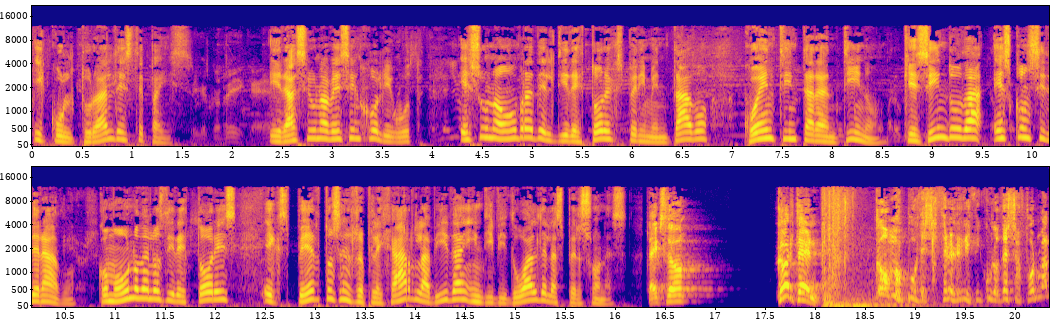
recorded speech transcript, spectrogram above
y cultural de este país. Érase una vez en Hollywood es una obra del director experimentado Quentin Tarantino, que sin duda es considerado como uno de los directores expertos en reflejar la vida individual de las personas. Texto. ¡Corten! ¿Cómo puedes hacer el ridículo de esa forma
